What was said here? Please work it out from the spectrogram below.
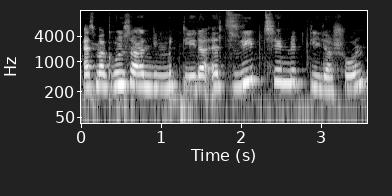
Erstmal Grüße an die Mitglieder. Er hat 17 Mitglieder schon.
